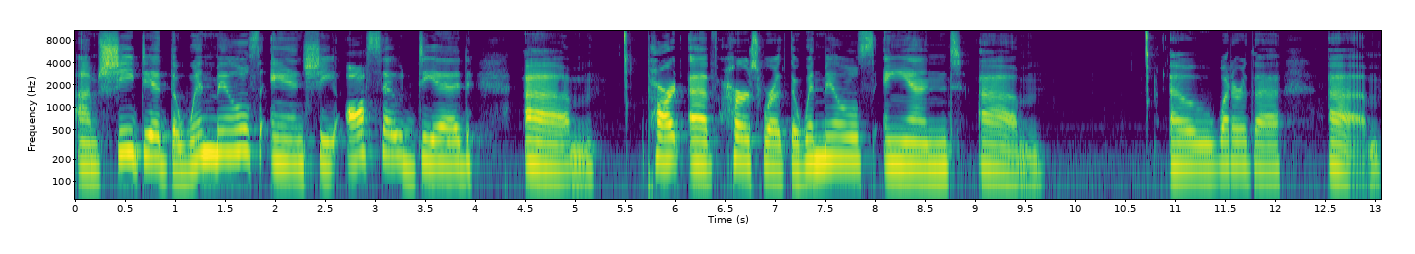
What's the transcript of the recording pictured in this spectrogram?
Um, she did the windmills, and she also did um, part of hers were the windmills and um, oh, what are the um,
